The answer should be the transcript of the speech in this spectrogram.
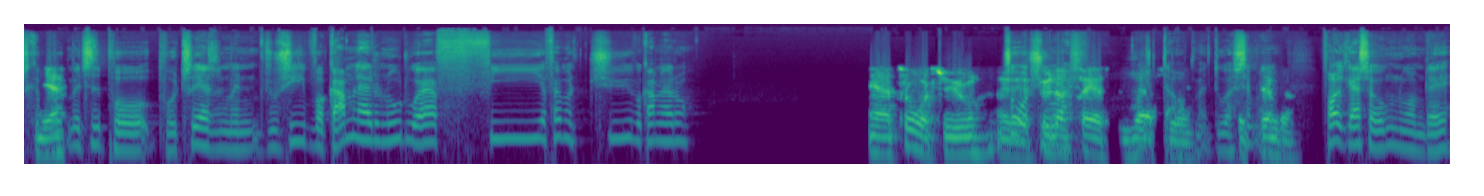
skal bruge ja. mere tid på, på triathlon, men vil du sige, hvor gammel er du nu? Du er 4, 25, hvor gammel er du? Er 22, 22 22 øh, fylder år. 23 her Hold da op, du er simpelthen september. folk er så unge nu om dagen.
